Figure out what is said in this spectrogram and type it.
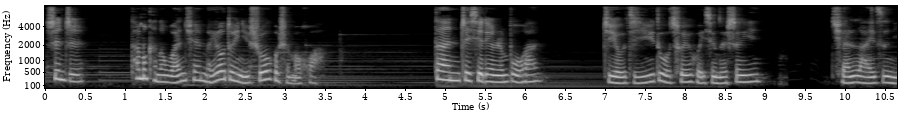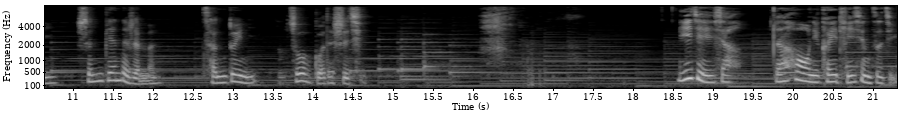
甚至他们可能完全没有对你说过什么话。但这些令人不安、具有极度摧毁性的声音，全来自你身边的人们曾对你做过的事情。理解一下，然后你可以提醒自己，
